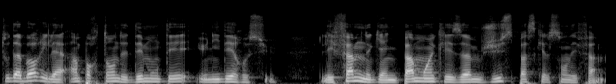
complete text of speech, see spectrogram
Tout d'abord, il est important de démonter une idée reçue. Les femmes ne gagnent pas moins que les hommes juste parce qu'elles sont des femmes.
